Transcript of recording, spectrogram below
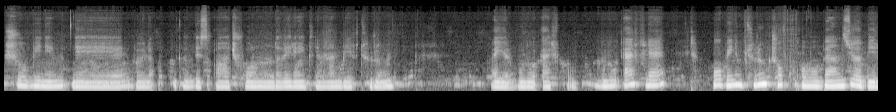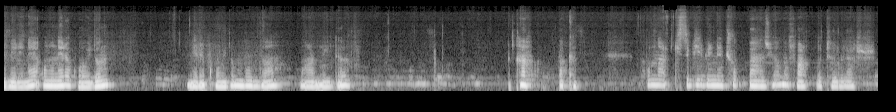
Şu benim e, böyle gövdesi ağaç formunda ve renklenen bir türüm. Hayır Blue Elf bu. Blue Elf ile o benim türüm çok o, benziyor birbirine. Onu nereye koydum? Nereye koydum? Burada var mıydı? Ha, bakın. Bunlar ikisi birbirine çok benziyor ama farklı türler.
